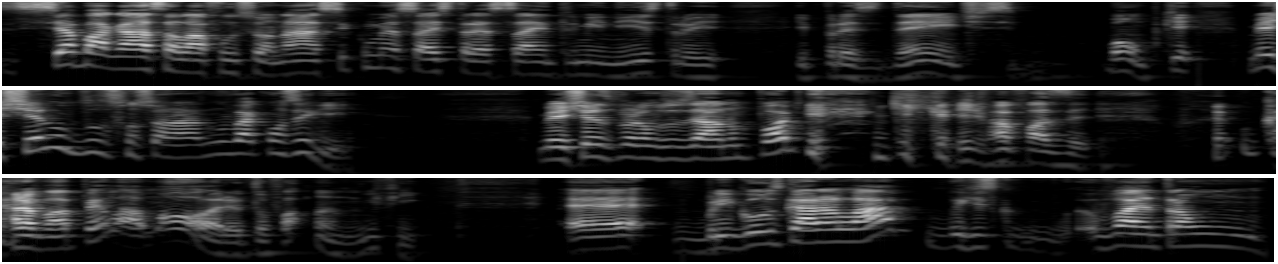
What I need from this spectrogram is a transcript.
se, a bagaça lá funcionar, se começar a estressar entre ministro e, e presidente, se Bom, porque mexer nos funcionários não vai conseguir. Mexer nos programas sociais não pode, o que, que a gente vai fazer? O cara vai apelar uma hora, eu tô falando, enfim. É, brigou os caras lá, vai entrar um.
